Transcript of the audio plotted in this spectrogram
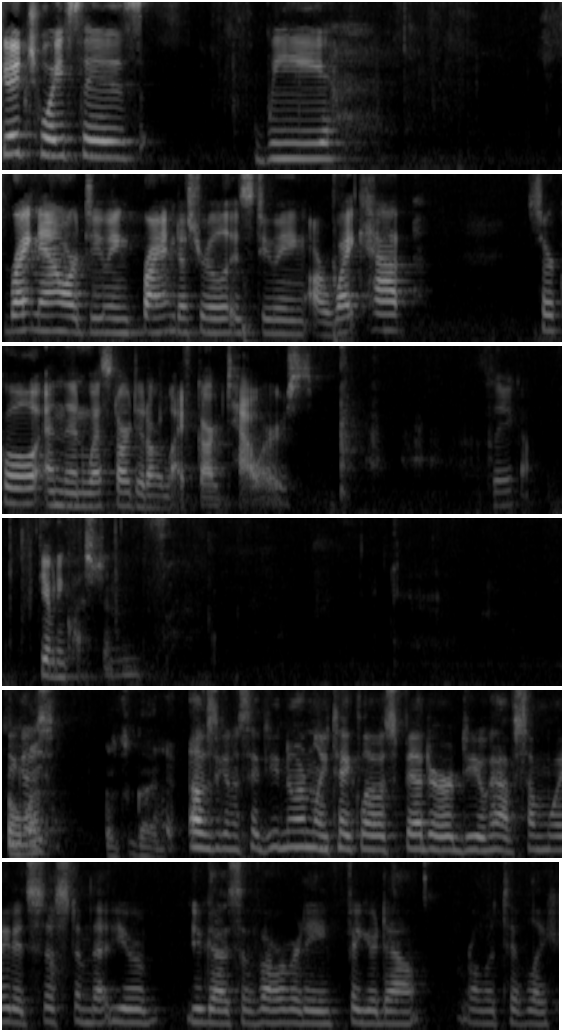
good choices. We right now are doing Bryant Industrial is doing our White Cap Circle, and then Westar did our lifeguard towers. So there you go. If you have any questions. You guys- Go ahead. I was going to say, do you normally take lowest bid, or do you have some weighted system that you, you guys have already figured out relatively?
